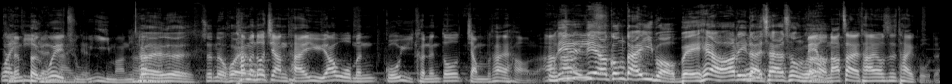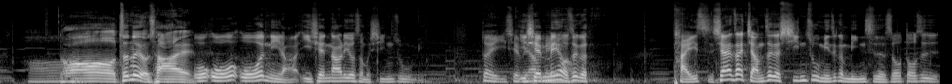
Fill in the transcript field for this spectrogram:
可能本位主义嘛。你看，对对，真的会。他们都讲台语，然后我们国语可能都讲不太好了。你你要讲台语不？没有，啊，你来菜送没有，然后再来他又是泰国的。哦哦，真的有差哎。我我我问你啊，以前哪里有什么新住民？对，以前以前没有这个。台词。现在在讲这个新住民这个名词的时候，都是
